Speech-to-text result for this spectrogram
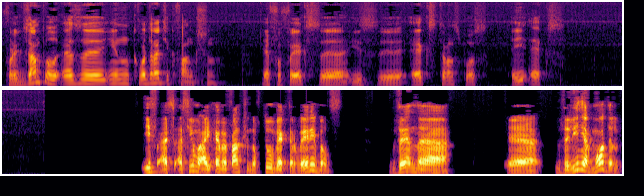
for example, as in quadratic function, f of x is x transpose ax. If I assume I have a function of two vector variables, then uh, uh, the linear model,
